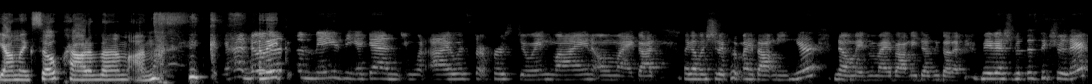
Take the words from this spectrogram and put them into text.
yeah, I'm like so proud of them. I'm like, yeah, no, they, that's amazing. Again, when I would start first doing mine, oh my god, like I'm like, should I put my about me here? No, maybe my about me doesn't go there. Maybe I should put this picture there.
